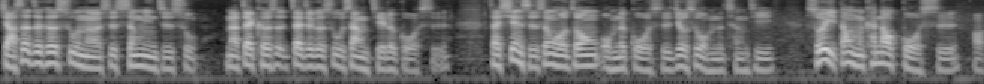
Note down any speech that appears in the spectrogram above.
假设这棵树呢是生命之树。那在棵树在这棵树上结了果实，在现实生活中，我们的果实就是我们的成绩。所以，当我们看到果实哦，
